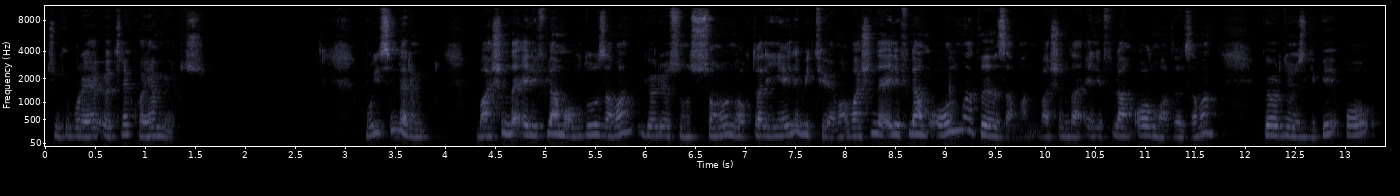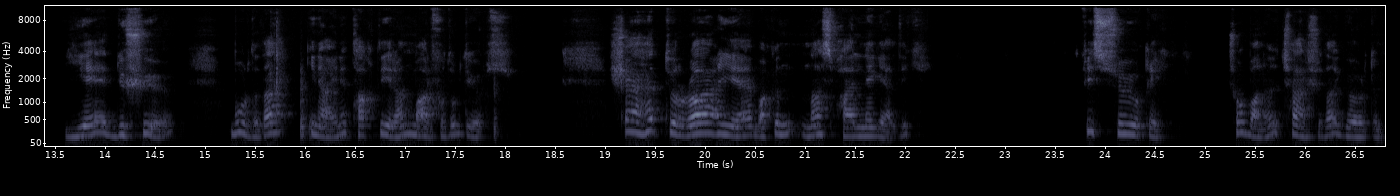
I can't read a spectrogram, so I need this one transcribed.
Çünkü buraya ötre koyamıyoruz. Bu isimlerin başında elif lam olduğu zaman görüyorsunuz sonu noktalı y ile bitiyor ama başında elif lam olmadığı zaman, başında elif lam olmadığı zaman gördüğünüz gibi o y düşüyor. Burada da yine takdiren marfudur diyoruz. Şahettur ra'iye bakın nasb haline geldik. Fis suki çobanı çarşıda gördüm.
